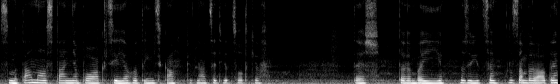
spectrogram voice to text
сметана остання по акції яготинська 15%. Теж треба її звідси забирати.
